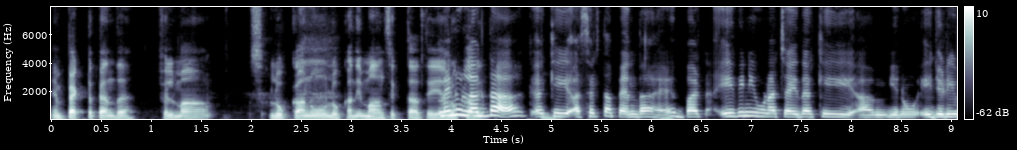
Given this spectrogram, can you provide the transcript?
ਇੰਪੈਕਟ ਪੈਂਦਾ ਹੈ? ਫਿਲਮਾਂ ਲੋਕਾਂ ਨੂੰ ਲੋਕਾਂ ਦੀ ਮਾਨਸਿਕਤਾ ਤੇ ਮੈਨੂੰ ਲੱਗਦਾ ਕਿ ਅਸਰ ਤਾਂ ਪੈਂਦਾ ਹੈ ਬਟ ਇਹ ਵੀ ਨਹੀਂ ਹੋਣਾ ਚਾਹੀਦਾ ਕਿ ਯੂ نو ਇਹ ਜਿਹੜੀ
